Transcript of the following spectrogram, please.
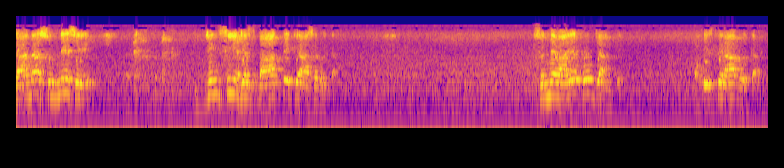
گانا سننے سے جنسی جذبات پہ کیا اثر ہوتا ہے؟ سننے والے خوب جانتے اضطراب ہوتا ہے۔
